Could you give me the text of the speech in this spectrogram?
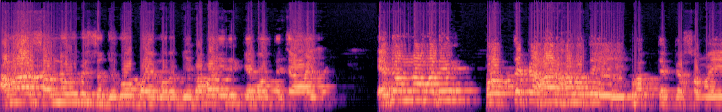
আমার সামনে যুবক ভাই, মুরব্বী, বাবাজিদেরকে বলতে চাই। এজন্য আমাদের প্রত্যেকটা হার হালতে, প্রত্যেকটা সময়ে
